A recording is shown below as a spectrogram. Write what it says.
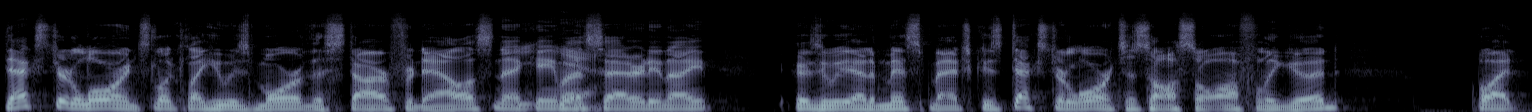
Dexter Lawrence looked like he was more of the star for Dallas in that game yeah. on Saturday night because we had a mismatch. Because Dexter Lawrence is also awfully good, but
